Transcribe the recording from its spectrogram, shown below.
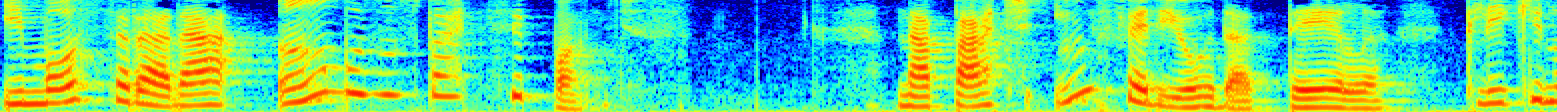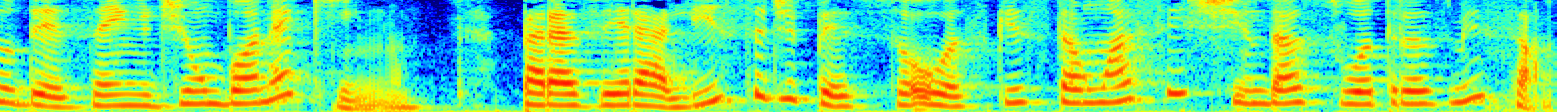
e mostrará ambos os participantes. Na parte inferior da tela, clique no desenho de um bonequinho para ver a lista de pessoas que estão assistindo à sua transmissão.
